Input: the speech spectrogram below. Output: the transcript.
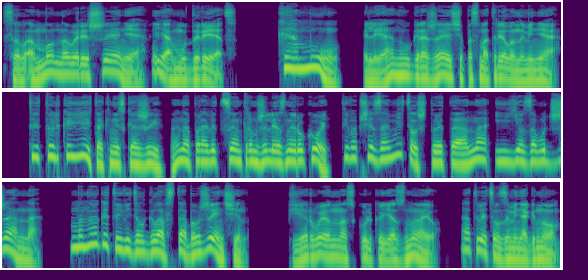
Соломонного решения, я мудрец». «Кому?» — Лиана угрожающе посмотрела на меня. «Ты только ей так не скажи, она правит центром железной рукой. Ты вообще заметил, что это она и ее зовут Жанна?» «Много ты видел глав стабов женщин?» «Первая, насколько я знаю», — ответил за меня гном.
